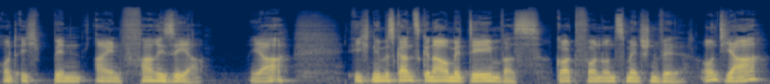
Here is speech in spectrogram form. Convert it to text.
und ich bin ein Pharisäer. Ja, ich nehme es ganz genau mit dem, was Gott von uns Menschen will. Und ja,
